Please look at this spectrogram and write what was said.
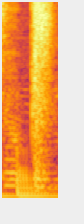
to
